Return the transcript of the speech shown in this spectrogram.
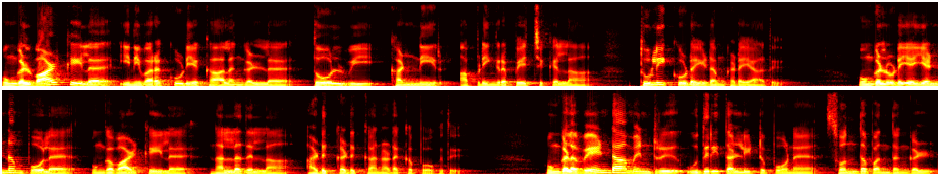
உங்கள் வாழ்க்கையில் இனி வரக்கூடிய காலங்களில் தோல்வி கண்ணீர் அப்படிங்கிற பேச்சுக்கெல்லாம் துளி கூட இடம் கிடையாது. உங்களுடைய எண்ணம் போல உங்கள் வாழ்க்கையில் நல்லதெல்லாம் அடுக்கடுக்காக நடக்கப் போகுது. உங்களை வேண்டாம் என்று உதிரி தள்ளிட்டு போன சொந்த பந்தங்கள்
